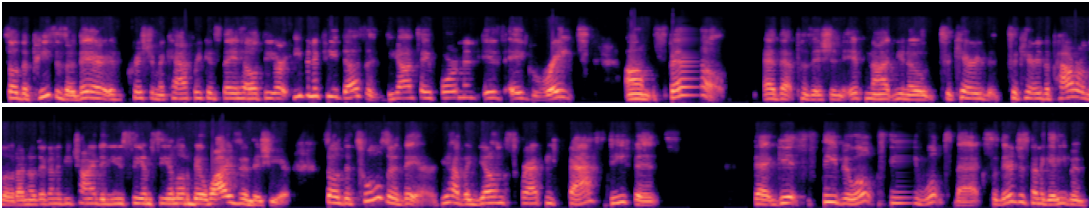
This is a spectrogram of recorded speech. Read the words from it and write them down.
So the pieces are there. If Christian McCaffrey can stay healthy, or even if he doesn't, D'Onta Foreman is a great um, spell at that position. If not, you know, to carry the, to carry the power load. I know they're going to be trying to use CMC a little bit wiser this year. So the tools are there. You have a young, scrappy, fast defense that gets Steve Wilks, Steve Wilks back. So they're just going to get even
